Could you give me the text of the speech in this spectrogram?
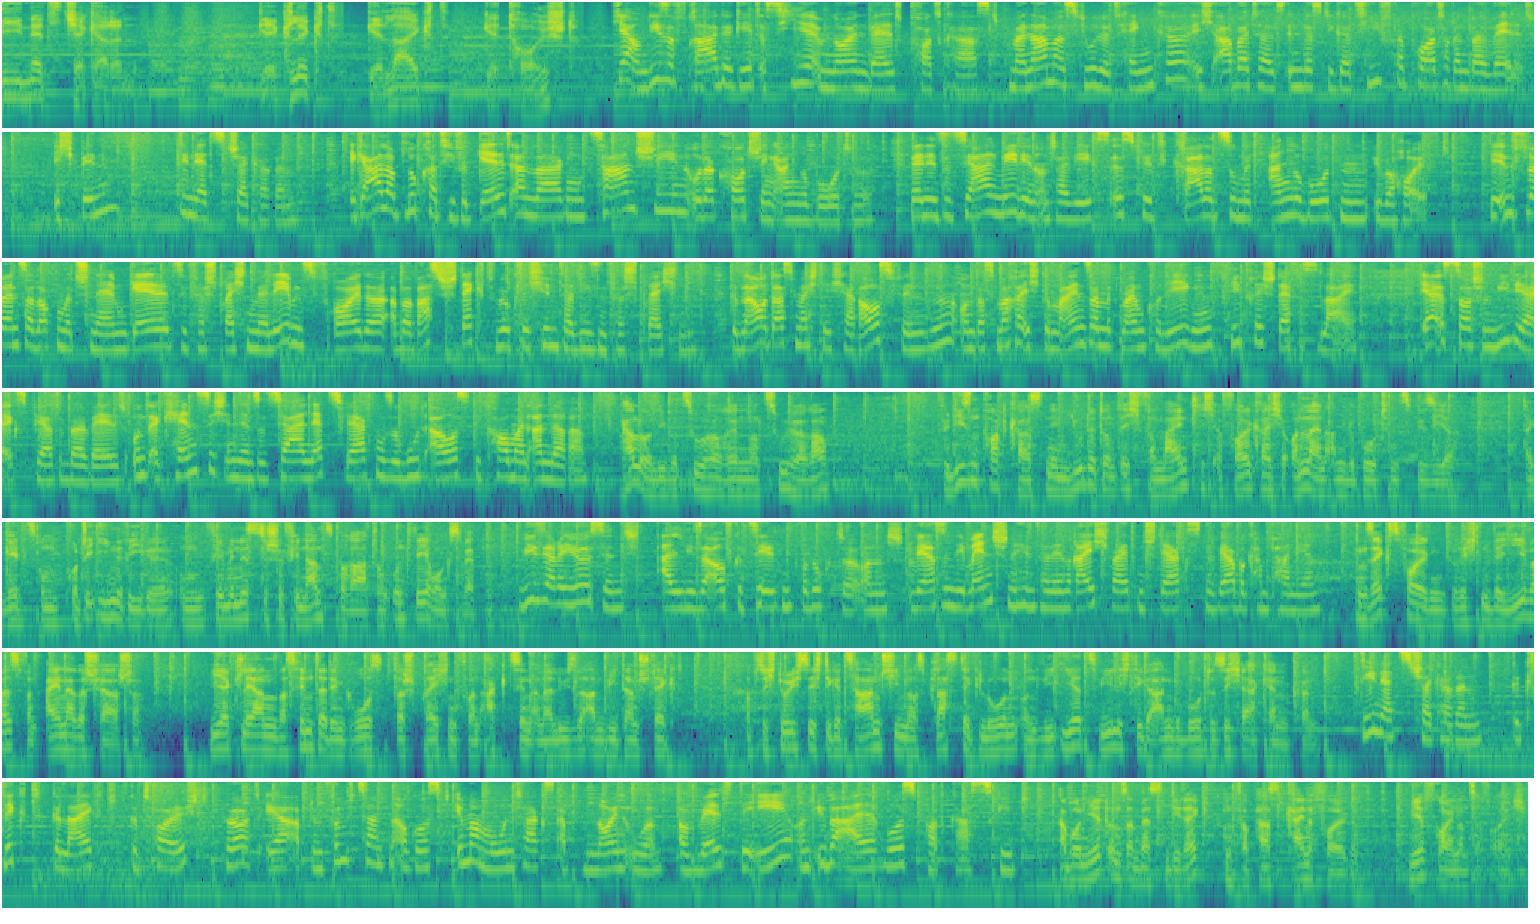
Die Netzcheckerin. Geklickt, geliked, getäuscht? Ja, um diese Frage geht es hier im Neuen Welt Podcast. Mein Name ist Judith Henke. Ich arbeite als Investigativreporterin bei Welt. Ich bin die Netzcheckerin. Egal ob lukrative Geldanlagen, Zahnschienen oder Coachingangebote. Wer in den sozialen Medien unterwegs ist, wird geradezu mit Angeboten überhäuft. Die Influencer locken mit schnellem Geld, sie versprechen mehr Lebensfreude, aber was steckt wirklich hinter diesen Versprechen? Genau das möchte ich herausfinden und das mache ich gemeinsam mit meinem Kollegen Friedrich Steffesley. Er ist Social Media Experte bei Welt und erkennt sich in den sozialen Netzwerken so gut aus wie kaum ein anderer. Hallo, liebe Zuhörerinnen und Zuhörer. Für diesen Podcast nehmen Judith und ich vermeintlich erfolgreiche Online-Angebote ins Visier. Da geht es um Proteinriegel, um feministische Finanzberatung und Währungswetten. Wie seriös sind all diese aufgezählten Produkte und wer sind die Menschen hinter den reichweitenstärksten Werbekampagnen? In sechs Folgen berichten wir jeweils von einer Recherche. Wir erklären, was hinter den großen Versprechen von Aktienanalyseanbietern steckt, ob sich durchsichtige Zahnschienen aus Plastik lohnen und wie ihr zwielichtige Angebote sicher erkennen könnt. Die Netzcheckerin. Geklickt, geliked, getäuscht, hört er ab dem 15. August immer montags ab 9 Uhr auf welt.de und überall, wo es Podcasts gibt. Abonniert uns am besten direkt und verpasst keine Folge. Wir freuen uns auf euch.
